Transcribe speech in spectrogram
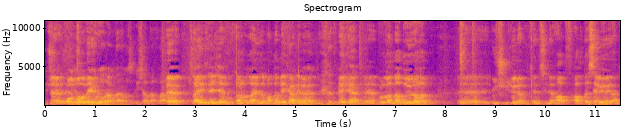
düşüncelerimiz, olmalı değil mi? Programlarımız inşallah var. Evet, sayın izleyiciler, muhtarımız aynı zamanda bekar değil mi? bekar, e, buradan da duyuralım. E, üçüncü dönem kendisini, halk, halk da seviyor yani.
